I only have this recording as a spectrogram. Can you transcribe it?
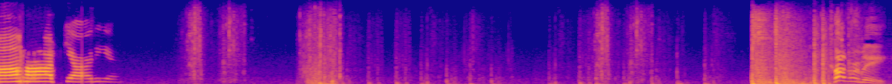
हाँ हाँ आपकी आ रही है Cover me!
